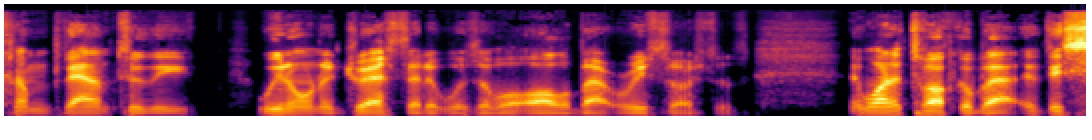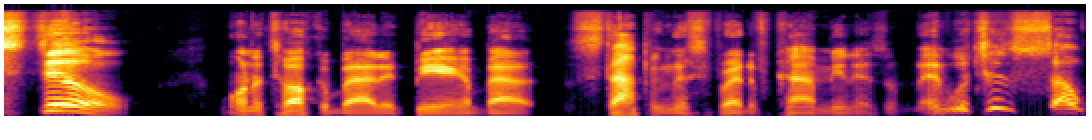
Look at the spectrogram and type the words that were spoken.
comes down to the we don't address that it was all about resources. They want to talk about it. They still want to talk about it being about stopping the spread of communism, and which is so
